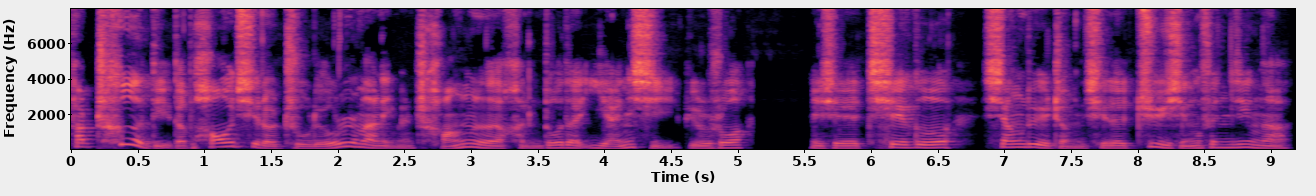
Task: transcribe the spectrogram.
他彻底的抛弃了主流日漫里面常用的很多的沿袭，比如说那些切割相对整齐的巨型分镜啊，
